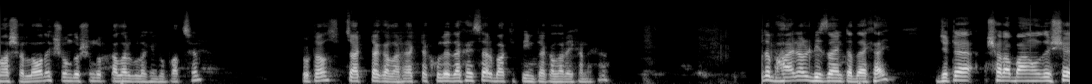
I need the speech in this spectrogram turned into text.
মাশাল্লাহ অনেক সুন্দর সুন্দর কালারগুলো কিন্তু পাচ্ছেন। টোটাল চারটা কালার একটা খুলে দেখাইছে আর বাকি তিনটা কালার এখানে হ্যাঁ। ভাইরাল ডিজাইনটা দেখায় যেটা সারা বাংলাদেশে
